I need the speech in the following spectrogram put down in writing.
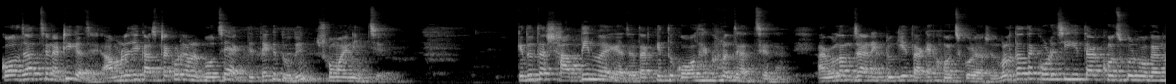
কল যাচ্ছে না, ঠিক আছে। আমরা যে কাজটা করি, আমরা বলছি একদিন থেকে দুদিন সময় নিচ্ছে। কিন্তু তার সাত দিন হয়ে গেছে, তার কিন্তু কল এখনও যাচ্ছে না। আমি বললাম, যান একটু গিয়ে তাকে খোঁজ করে আসুন। বলে, দাদা, করেছি কি? তার খোঁজ করব কেন?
